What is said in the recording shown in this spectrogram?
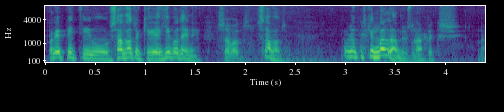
πρέπει το Σάββατο Κυριακή πότε είναι; Σάββατο. Σάββατο. Πρέπει να πει και μπάλα. Πες, να παίξει. Ναι.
